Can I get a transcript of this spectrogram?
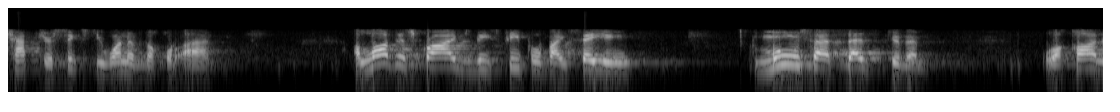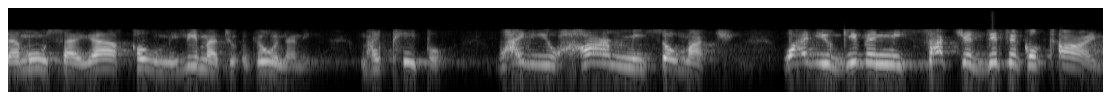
chapter 61 of the Quran. Allah describes these people by saying, Musa says to them, وقال موسى يا قوم لم تؤذونني My people, why do you harm me so much? Why have you given me such a difficult time?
